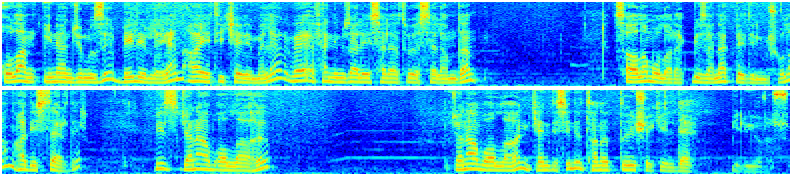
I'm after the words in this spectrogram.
olan inancımızı belirleyen ayeti kerimeler ve Efendimiz Aleyhisselatü Vesselam'dan sağlam olarak bize nakledilmiş olan hadislerdir. Biz Cenab-ı Allah'ı Cenab-ı Allah'ın kendisini tanıttığı şekilde biliyoruz.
